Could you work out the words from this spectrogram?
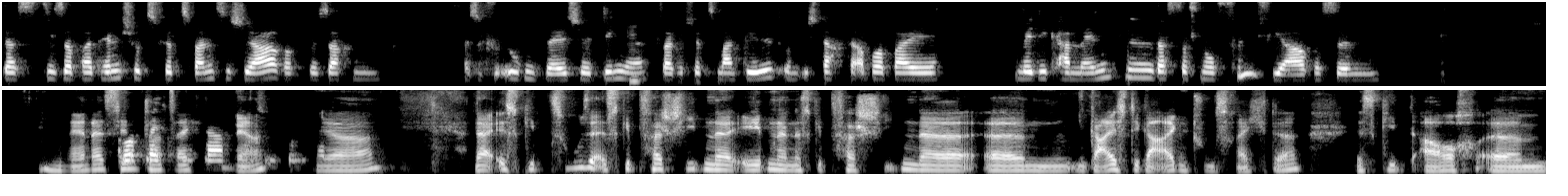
dass dieser Patentschutz für 20 Jahre für Sachen, also für irgendwelche Dinge, sage ich jetzt mal, gilt. Und ich dachte aber bei Medikamenten, dass das nur fünf Jahre sind. Nein, es sind tatsächlich, ja, ja. Na, es gibt zu, es gibt verschiedene Ebenen, es gibt verschiedene ähm, geistige Eigentumsrechte. Es gibt auch ähm,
